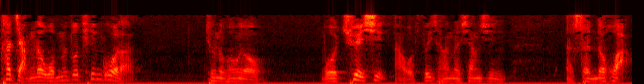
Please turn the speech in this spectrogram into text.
他讲的我们都听过了。听众朋友，我确信啊，我非常的相信神的话，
